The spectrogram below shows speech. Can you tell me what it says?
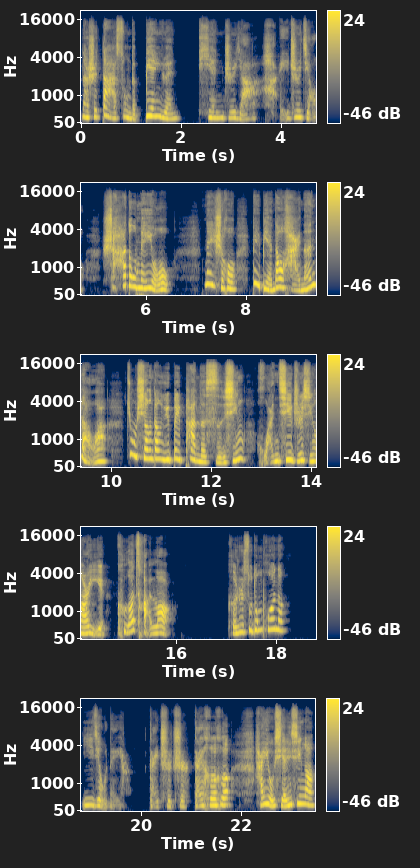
那是大宋的边缘，天之涯，海之角，啥都没有。那时候被贬到海南岛啊，就相当于被判了死刑，缓期执行而已，可惨了。可是苏东坡呢，依旧那样，该吃吃，该喝喝，还有闲心啊，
